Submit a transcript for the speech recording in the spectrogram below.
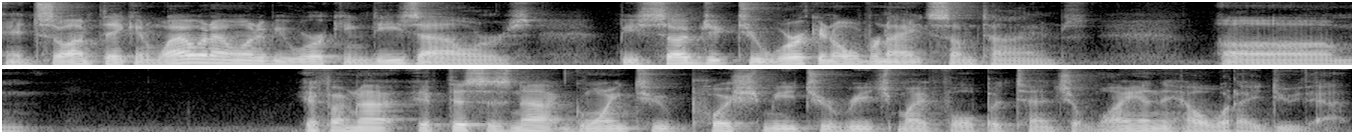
And so I'm thinking, why would I want to be working these hours, be subject to working overnight sometimes? Um, if I'm not, if this is not going to push me to reach my full potential, why in the hell would I do that?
